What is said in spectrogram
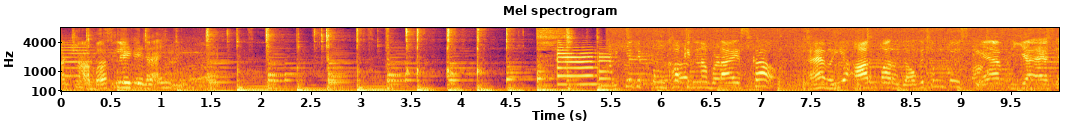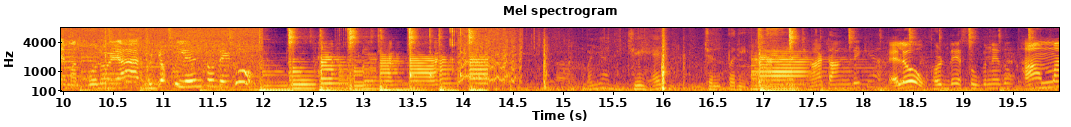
अच्छा बस लेके जाएँगे। पंखा कितना बड़ा है इसका। है भैया आर पार हो जाओगे तुम तो इसके। भैया ऐसे मत बोलो यार। भैया प्लेन तो देखो। भैया ये है जल परी जहाँ टांग दे क्या? हेलो थोड़ी देर सूखने दो। हाँ अम्मा।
